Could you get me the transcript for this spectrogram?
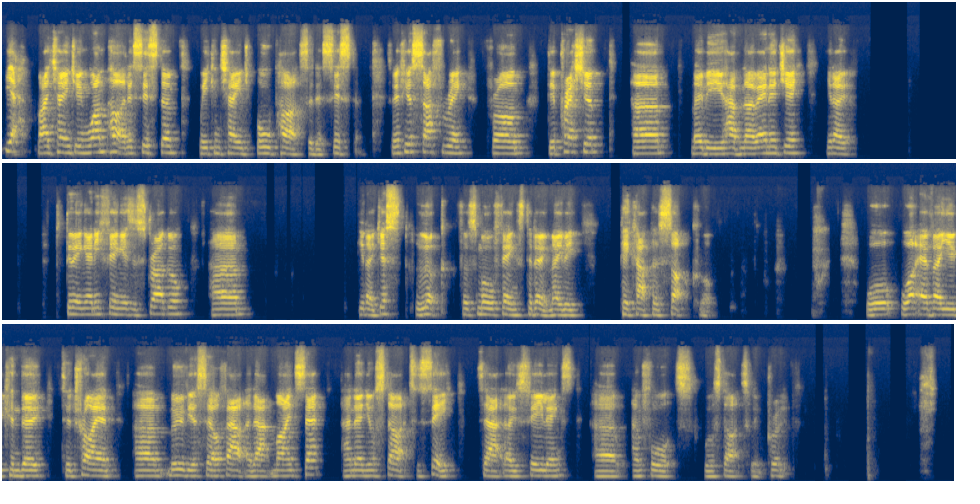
yeah, by changing one part of the system, we can change all parts of the system. So, if you're suffering from depression, um, maybe you have no energy, you know, doing anything is a struggle. Um, you know, just look for small things to do. Maybe pick up a sock or, or whatever you can do to try and um, move yourself out of that mindset. And then you'll start to see that those feelings uh, and thoughts will start to improve.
